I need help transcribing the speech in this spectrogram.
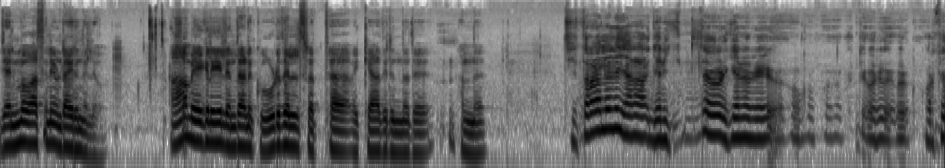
ജന്മവാസന ഉണ്ടായിരുന്നല്ലോ. ആ മേഖലയിൽ എന്താണ് കൂടുതൽ ശ്രദ്ധ വയ്ക്കാതിരുന്നത് അന്ന്? ചിത്രകലയിൽ ഞാൻ ജനിച്ച ഒരു കുറച്ച്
